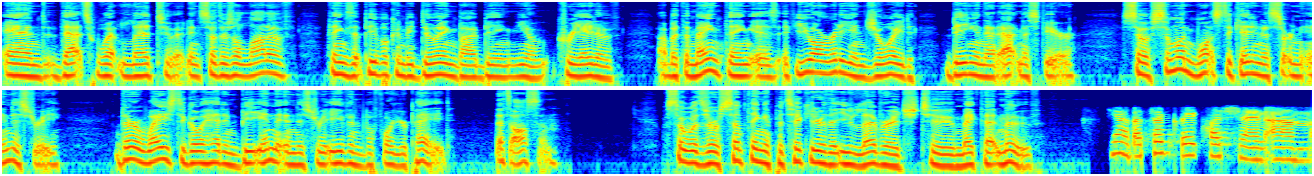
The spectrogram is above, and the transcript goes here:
and that's what led to it. And so there's a lot of things that people can be doing by being, you know, creative. Uh, but the main thing is if you already enjoyed being in that atmosphere. So if someone wants to get in a certain industry, there are ways to go ahead and be in the industry even before you're paid. That's awesome. So was there something in particular that you leveraged to make that move? Yeah, that's a great question. Um,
